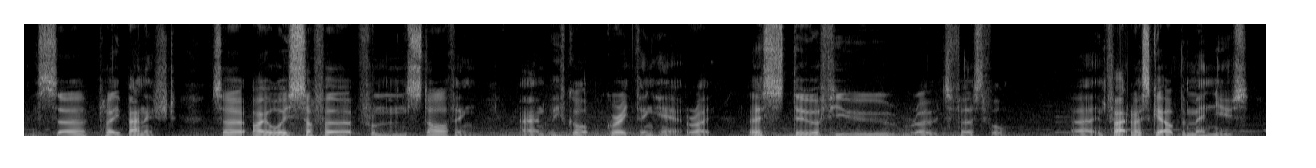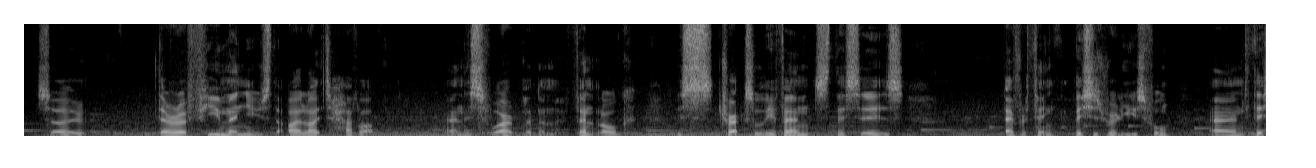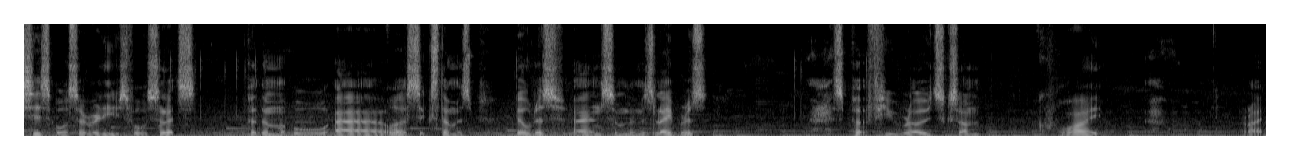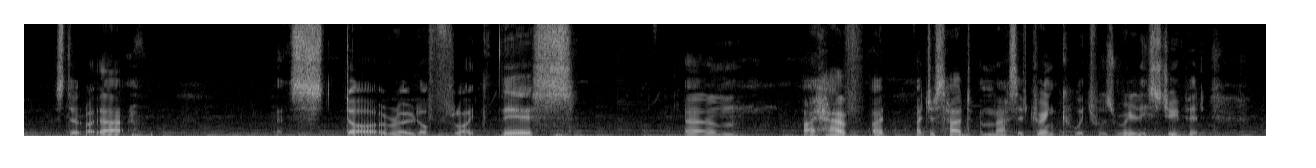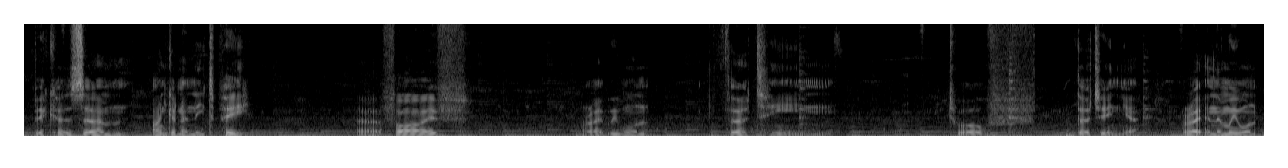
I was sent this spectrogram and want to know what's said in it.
let's uh, play Banished. So I always suffer from them starving, and we've got great thing here. Right, let's do a few roads first of all. Uh, in fact, let's get up the menus. So there are a few menus that I like to have up, and this is where I put them. Event log. This tracks all the events. This is everything. This is really useful, and this is also really useful. So let's put them all. Uh, well, six of them as builders, and some of them as labourers. Let's put a few roads because I'm quite right. Let's do it like that. Let's start a road off like this. Um, I have I I just had a massive drink, which was really stupid because um, I'm gonna need to pee. Uh, five. Alright, we want 13, 12, 13, yeah. Alright, and then we want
